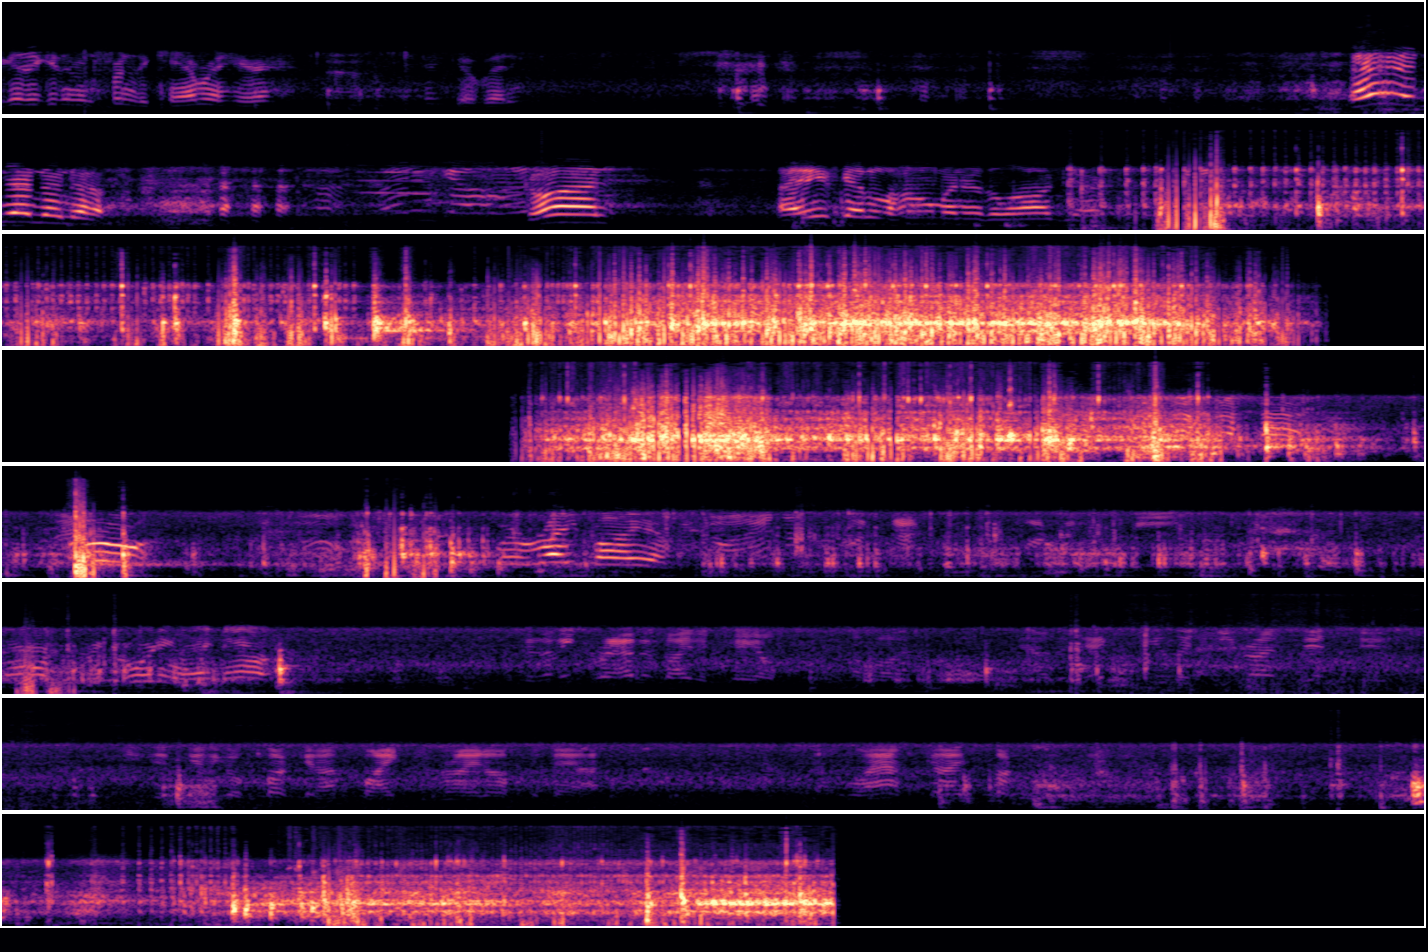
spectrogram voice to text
I gotta get him in front of the camera here. There you go, buddy. hey, no, no, no. Go on. I think uh, he's got a little home under the log there. That's recording right now. Let me grab him by the tail. Now, the next human he runs into, he's just gonna go fucking up biting right off the bat. That last guy fucked him.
